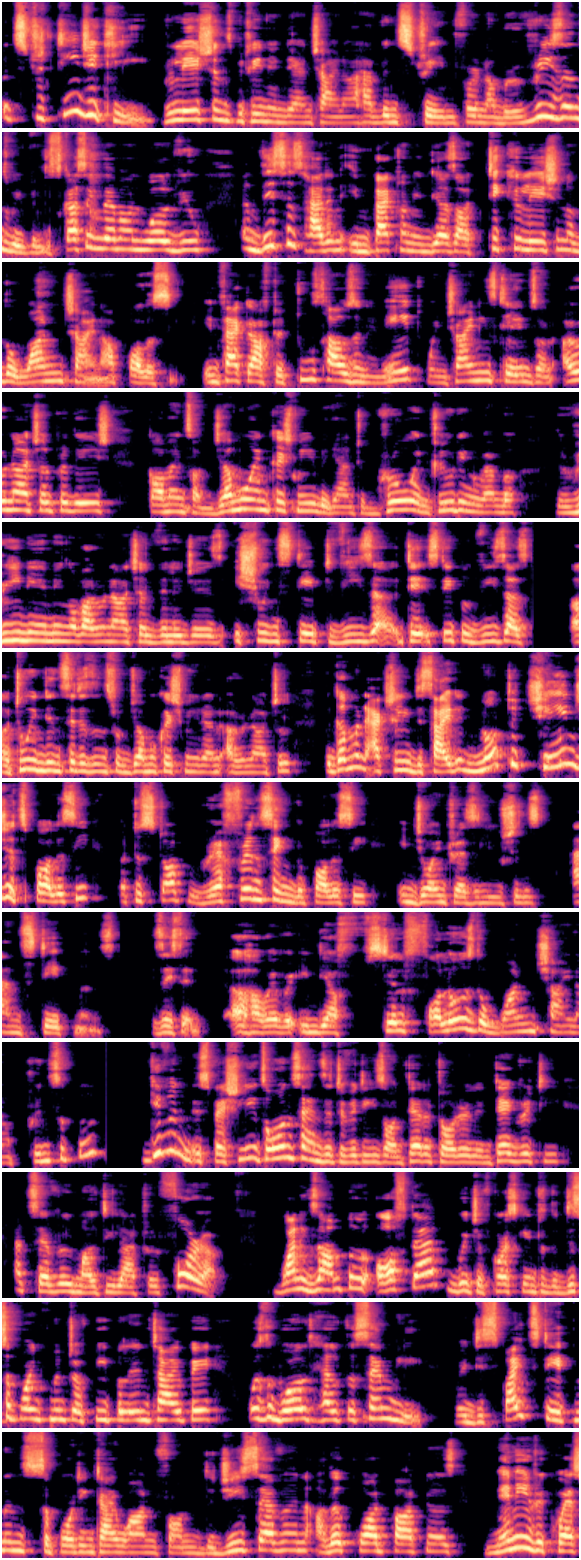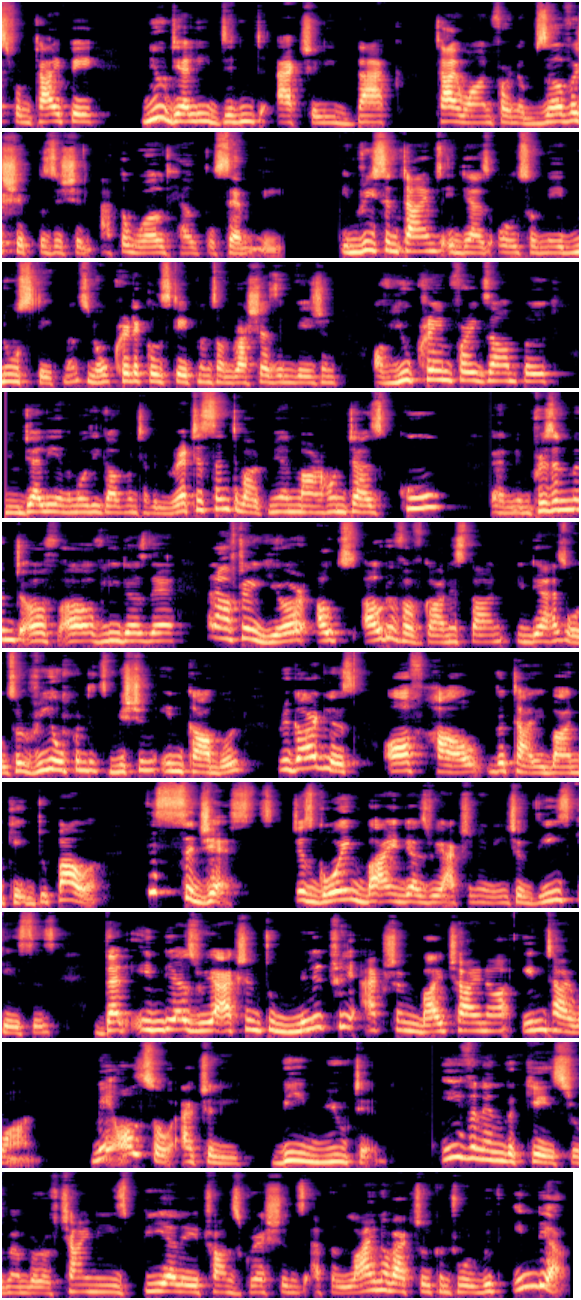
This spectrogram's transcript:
But strategically, relations between India and China have been strained for a number of reasons. We've been discussing them on Worldview, and this has had an impact on India's articulation of the One China policy. In fact, after 2008, when Chinese claims on Arunachal Pradesh, comments on Jammu and Kashmir began to grow, including, remember, the renaming of Arunachal villages, issuing state visa, staple visas uh, to Indian citizens from Jammu, Kashmir, and Arunachal, the government actually decided not to change its policy, but to stop referencing the policy in joint resolutions and statements. As I said, uh, however, India still follows the one China principle, given especially its own sensitivities on territorial integrity at several multilateral fora. One example of that, which of course came to the disappointment of people in Taipei, was the World Health Assembly, where despite statements supporting Taiwan from the G7, other Quad partners, many requests from Taipei, New Delhi didn't actually back Taiwan for an observership position at the World Health Assembly. In recent times, India has also made no statements, no critical statements on Russia's invasion of Ukraine, for example. New Delhi and the Modi government have been reticent about Myanmar junta's coup and imprisonment of, uh, of leaders there. And after a year out, out of Afghanistan, India has also reopened its mission in Kabul, regardless of how the Taliban came to power. This suggests, just going by India's reaction in each of these cases, that India's reaction to military action by China in Taiwan may also actually be muted. Even in the case, remember, of Chinese PLA transgressions at the line of actual control with India,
